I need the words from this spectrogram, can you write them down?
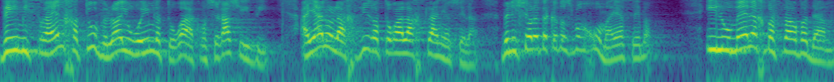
ואם ישראל חטאו ולא היו רואים לתורה, כמו שרש"י הביא, היה לו להחזיר התורה לאכסניה שלה, ולשאול את הקדוש ברוך הוא, מה יעשה בה? אילו מלך בשר ודם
